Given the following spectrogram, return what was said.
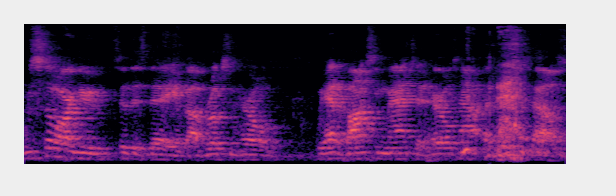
we still argue to this day about Brooks and Harold. We had a boxing match at Harold's house, at Brooks' house,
